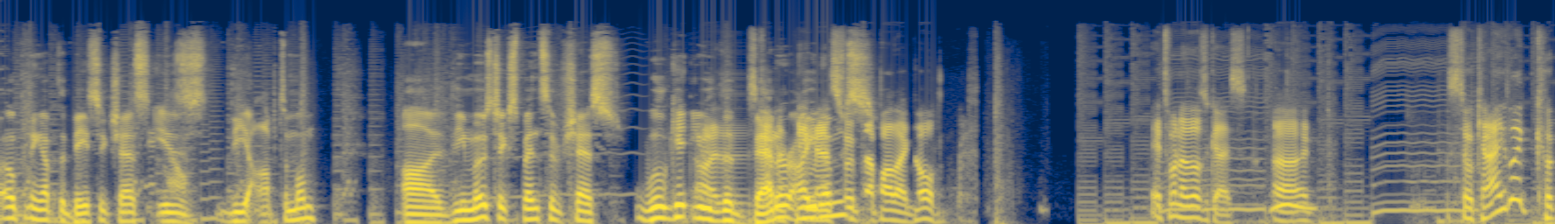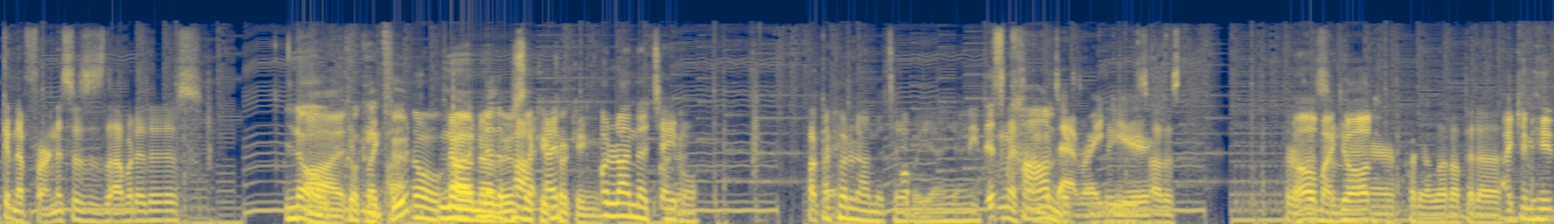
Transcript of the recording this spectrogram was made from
opening up the basic chest is the optimum. Uh, the most expensive chest will get you Oh, the this better came items. Swooped up all that gold. It's one of those guys. Uh, so can I like cook in the furnaces? Is that what it is? No, Uh, cooking like pot. food? No, No, uh, no, the there's pot. like a I cooking- Put it on the table. Okay. I put it on the table. Yeah, yeah. yeah. This combat right here. I'll just throw Oh my God. there, Put a little bit of. I can hit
